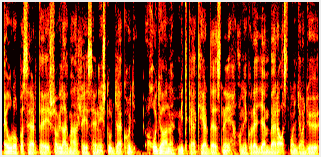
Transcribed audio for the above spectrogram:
Európa szerte és a világ más részein is tudják, hogy hogyan, mit kell kérdezni, amikor egy ember azt mondja, hogy ő,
